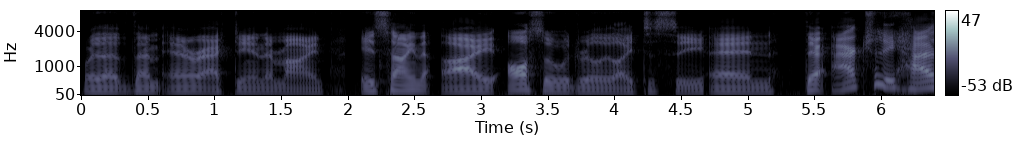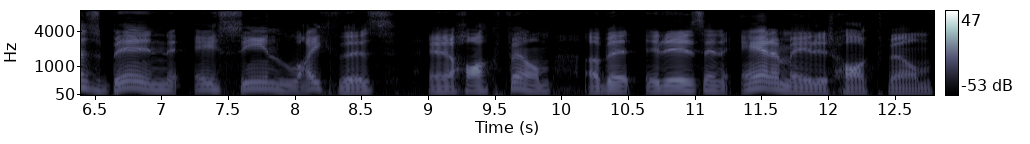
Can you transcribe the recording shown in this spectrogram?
where them interacting in their mind is something that I also would really like to see. And there actually has been a scene like this in a Hulk film, a bit. It is an animated Hulk film.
